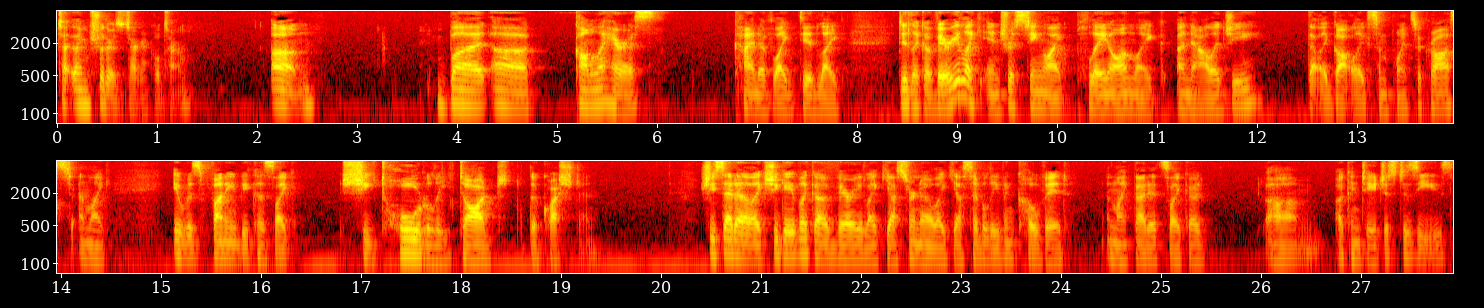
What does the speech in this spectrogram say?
te- I'm sure there's a technical term. Um but uh Kamala Harris kind of like did like did like a very like interesting like play on like analogy that like got like some points across and like it was funny because like she totally dodged the question. She said uh, like she gave like a very like yes or no like yes I believe in COVID and like that it's like a um a contagious disease.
